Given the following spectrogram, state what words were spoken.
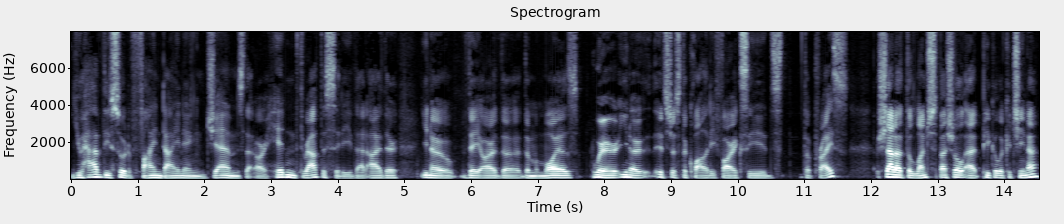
you have these sort of fine dining gems that are hidden throughout the city that either you know they are the the Momoyas where you know it's just the quality far exceeds the price shout out the lunch special at Piccola Cucina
